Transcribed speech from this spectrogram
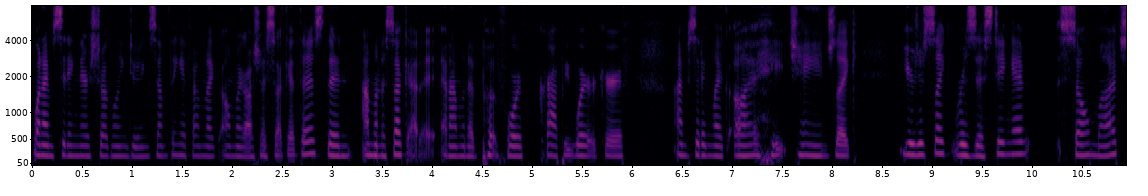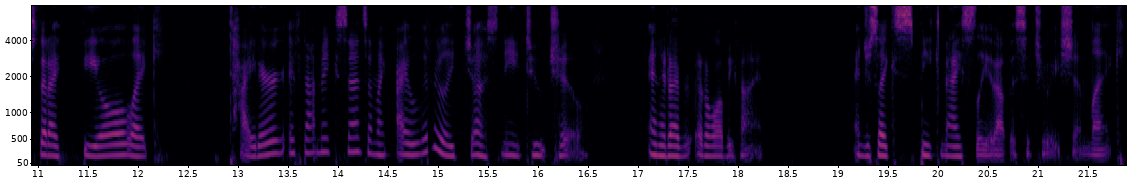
when I'm sitting there struggling doing something, if I'm like, oh my gosh, I suck at this, then I'm to suck at it and I'm to put forth crappy work. Or if I'm sitting like, oh, I hate change, like you're just like resisting it so much that I feel like tighter, if that makes sense. I'm like, I literally just need to chill and it, it'll all be fine. And just like speak nicely about the situation. Like,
